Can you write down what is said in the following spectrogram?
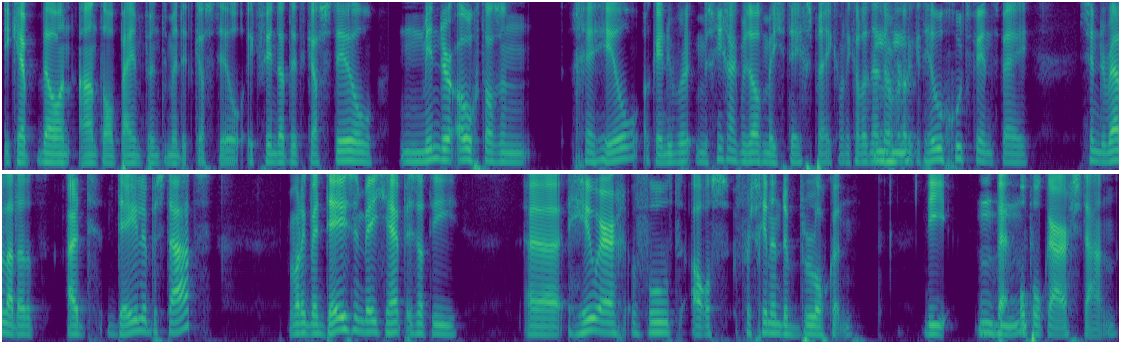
ik heb wel een aantal pijnpunten met dit kasteel. Ik vind dat dit kasteel minder oogt als een geheel. Oké, nu misschien ga ik mezelf een beetje tegenspreken. Want ik had het net Mhm. over dat ik het heel goed vind bij Cinderella dat het uit delen bestaat. Maar wat ik bij deze een beetje heb, is dat die eh, heel erg voelt als verschillende blokken. Die Mhm. op elkaar staan.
